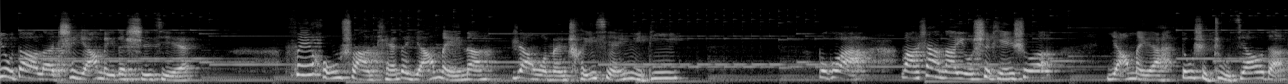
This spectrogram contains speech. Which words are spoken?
又到了吃杨梅的时节，绯红爽甜的杨梅呢，让我们垂涎欲滴。不过啊，网上呢有视频说杨梅啊都是注胶的，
